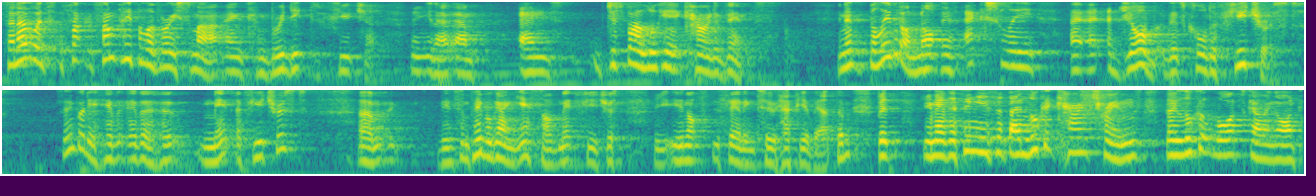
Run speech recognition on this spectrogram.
So in other words, some, some people are very smart and can predict future. You know, um, and just by looking at current events. You know, believe it or not, there's actually a, a job that's called a futurist. Has anybody ever, ever heard, met a futurist? Um, there's some people going, yes, I've met futurists. You're not sounding too happy about them. But, you know, the thing is that they look at current trends, they look at what's going on,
